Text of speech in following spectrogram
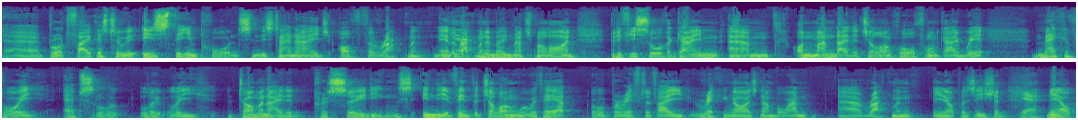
uh, brought focus to is the importance in this day and age of the ruckman. Now, the Yeah. ruckman have been much maligned, but if you saw the game um, on Monday, the Geelong Hawthorn game, where McEvoy absolutely dominated proceedings in the event that Geelong were without or bereft of a recognised number one uh, ruckman in opposition. Yeah. Now,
